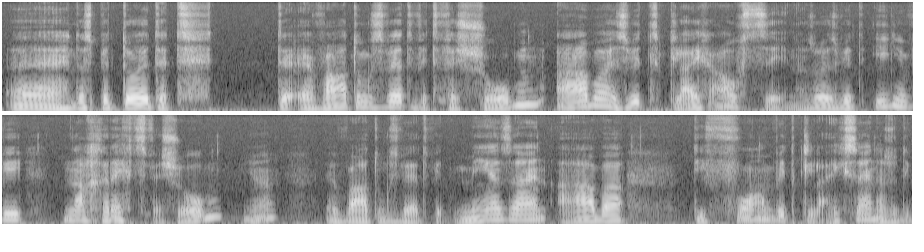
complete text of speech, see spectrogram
Äh, das bedeutet, der Erwartungswert wird verschoben, aber es wird gleich aussehen. Also es wird irgendwie nach rechts verschoben. Ja? Erwartungswert wird mehr sein, aber die Form wird gleich sein, also die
